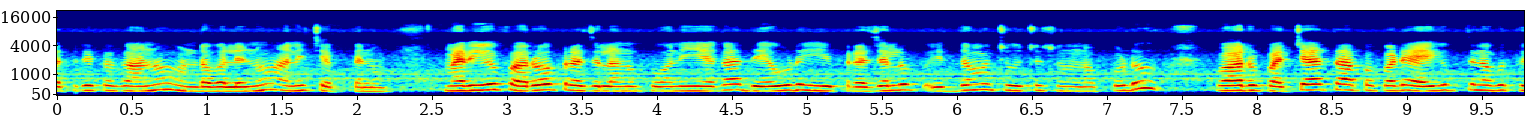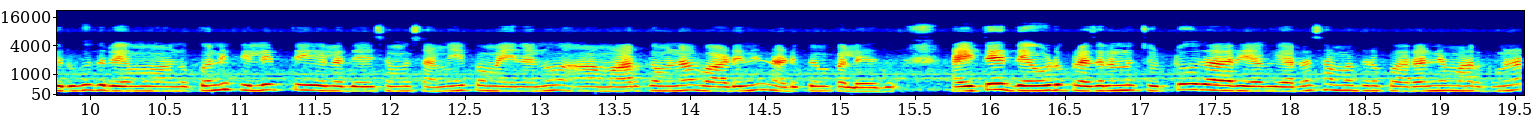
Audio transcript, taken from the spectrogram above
పత్రికగాను ఉండవలెను అని చెప్పెను. మరియు ఫరో ప్రజలను పోనీయగా దేవుడు ఈ ప్రజలు యుద్ధము చూచుచున్నప్పుడు వారు పశ్చాత్తాపడి ఐగుప్తునకు తిరుగుదురేమో అనుకొని ఫిలిప్తీయుల దేశము సమీపమైనను ఆ మార్గమున వాడిని నడిపింపలేదు. అయితే దేవుడు ప్రజలను చుట్టూదారి ఎర్ర సముద్రపు అరణ్య మార్గమున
